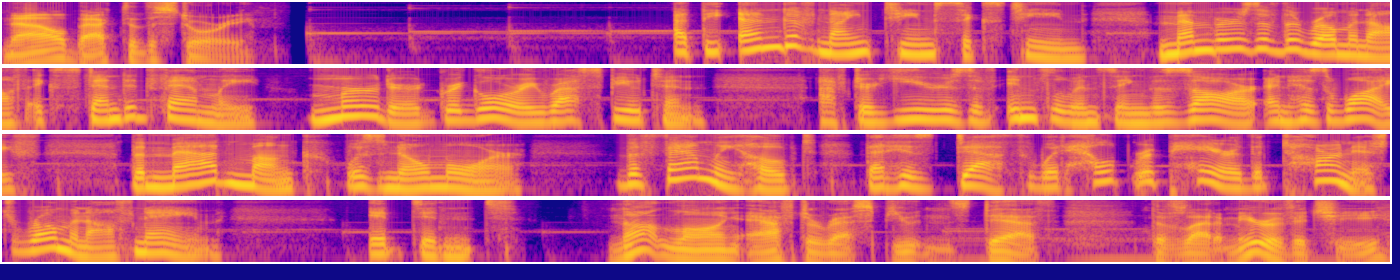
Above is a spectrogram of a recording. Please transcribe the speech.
Now back to the story. At the end of 1916, members of the Romanov extended family murdered Grigory Rasputin. After years of influencing the Tsar and his wife, the mad monk was no more. The family hoped that his death would help repair the tarnished Romanov name. It didn't. Not long after Rasputin's death, the Vladimirovichi,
